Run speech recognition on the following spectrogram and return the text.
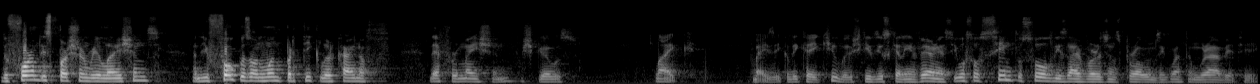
the form dispersion relations and you focus on one particular kind of deformation, which goes like basically k cubed, which gives you scale invariance, you also seem to solve these divergence problems in quantum gravity.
